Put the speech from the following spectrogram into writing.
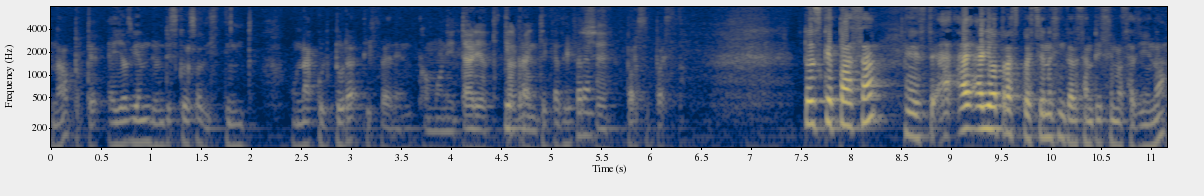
¿No? Porque ellos vienen de un discurso distinto, una cultura diferente. Comunitario totalmente. Y prácticas diferentes, por supuesto. Entonces, ¿qué pasa? Este, hay, otras cuestiones interesantísimas allí, ¿no?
